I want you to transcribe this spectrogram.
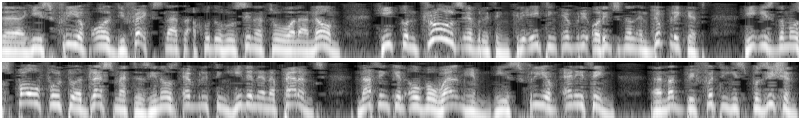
uh, he is free of all defects. لا تأخذه سنة ولا نوم. He controls everything, creating every original and duplicate. He is the most powerful to address matters. He knows everything hidden and apparent. Nothing can overwhelm him. He is free of anything uh, not befitting his position,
